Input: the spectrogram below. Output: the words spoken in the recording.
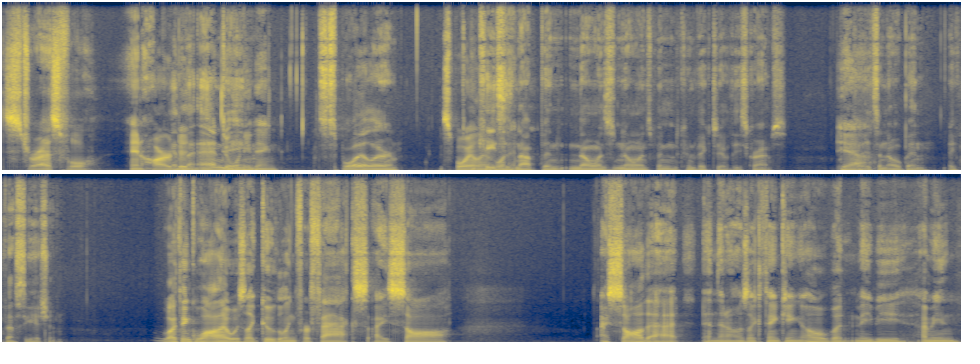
stressful and hard And to do anything. Spoiler: Spoiler. the case has not been no one's no one's been convicted of these crimes. yeah. It's an open investigation. Well, I think while I was like googling for facts, I saw I saw that and then I was like thinking, "Oh, but maybe I mean,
